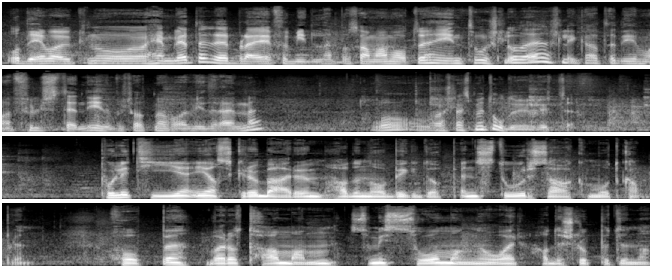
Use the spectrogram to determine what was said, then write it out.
Og det var jo ikke noe hemmeligheter, det ble formidla på samme måte inn til Oslo, det, slik at de var fullstendig innforstått med hva vi drev med, og hva slags metode vi brukte. Politiet i Asker og Bærum hadde nå bygd opp en stor sak mot Cappelen. Håpet var å ta mannen som i så mange år hadde sluppet unna.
